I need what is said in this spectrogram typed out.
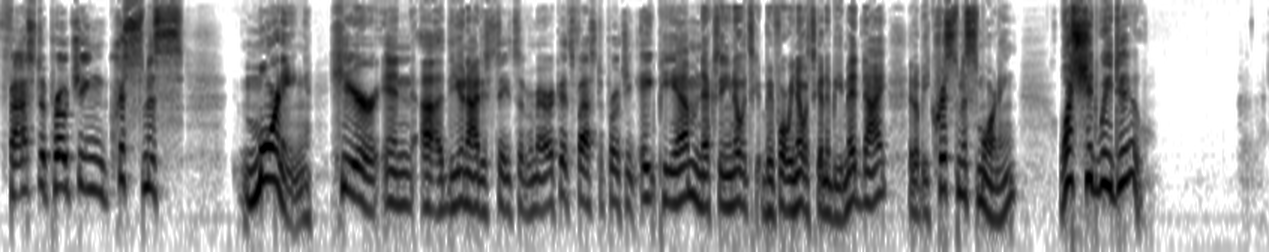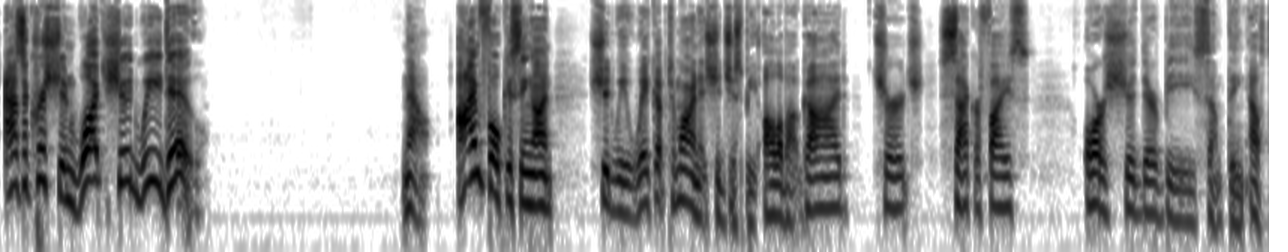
Fast approaching Christmas morning here in uh, the United States of America. It's fast approaching 8 p.m. Next thing you know, it's before we know it's going to be midnight. It'll be Christmas morning. What should we do? As a Christian, what should we do? Now, I'm focusing on should we wake up tomorrow and it should just be all about God, church, sacrifice, or should there be something else?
